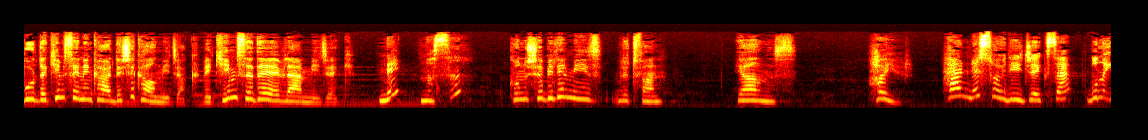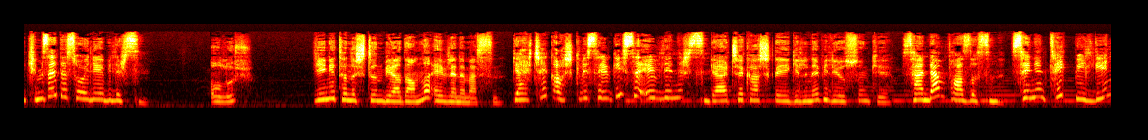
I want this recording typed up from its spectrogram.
Burada kimsenin kardeşi kalmayacak ve kimse de evlenmeyecek. Ne? Nasıl? Konuşabilir miyiz lütfen? Yalnız. Hayır. Her ne söyleyeceksen bunu ikimize de söyleyebilirsin. Olur. Yeni tanıştığın bir adamla evlenemezsin. Gerçek aşk ve sevgi ise evlenirsin. Gerçek aşkla ilgili ne biliyorsun ki? Senden fazlasını. Senin tek bildiğin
